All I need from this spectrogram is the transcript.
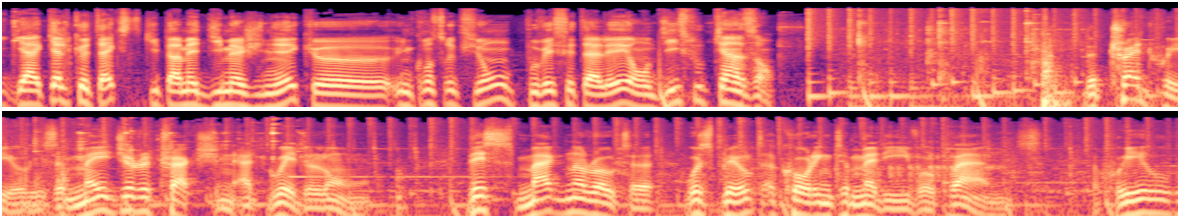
il y a quelques textes qui permettent d'imaginer qu'une construction pouvait s'étaler en 10 ou 15 ans. The tread wheel is a major attraction at Guédelon. This Magna Rota was built according to medieval plans. A wheel,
